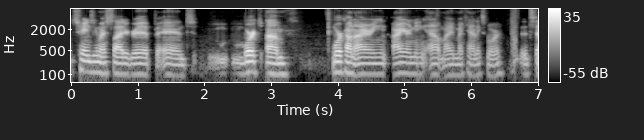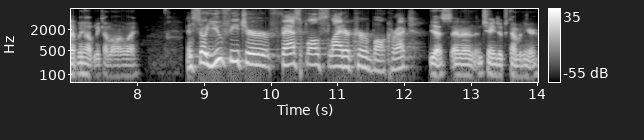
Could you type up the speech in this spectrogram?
changing my slider grip and work um work on ironing ironing out my mechanics more. It's definitely helped me come a long way. And so you feature fastball, slider, curveball, correct? Yes, and then changeups coming here.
